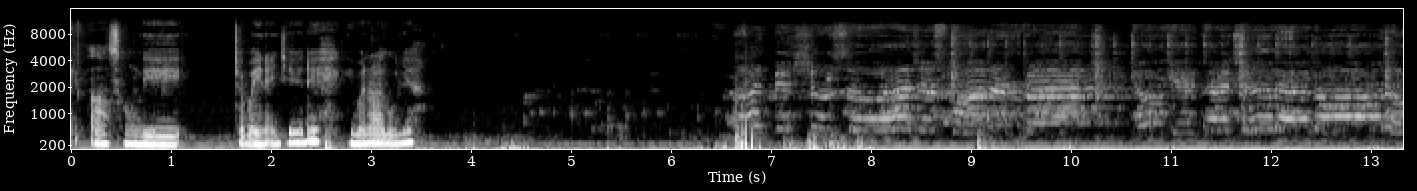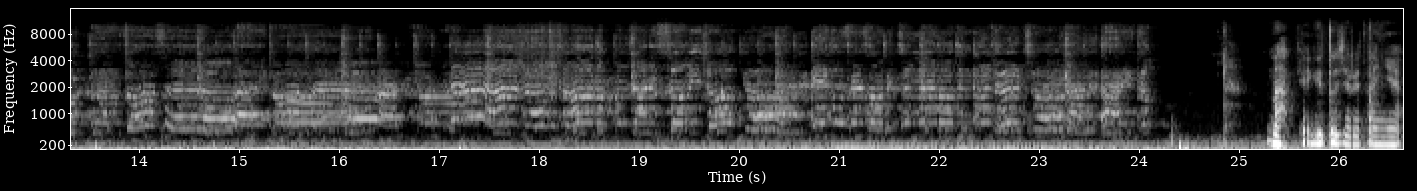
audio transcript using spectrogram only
Kita langsung dicobain aja deh gimana lagunya nah kayak gitu ceritanya.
